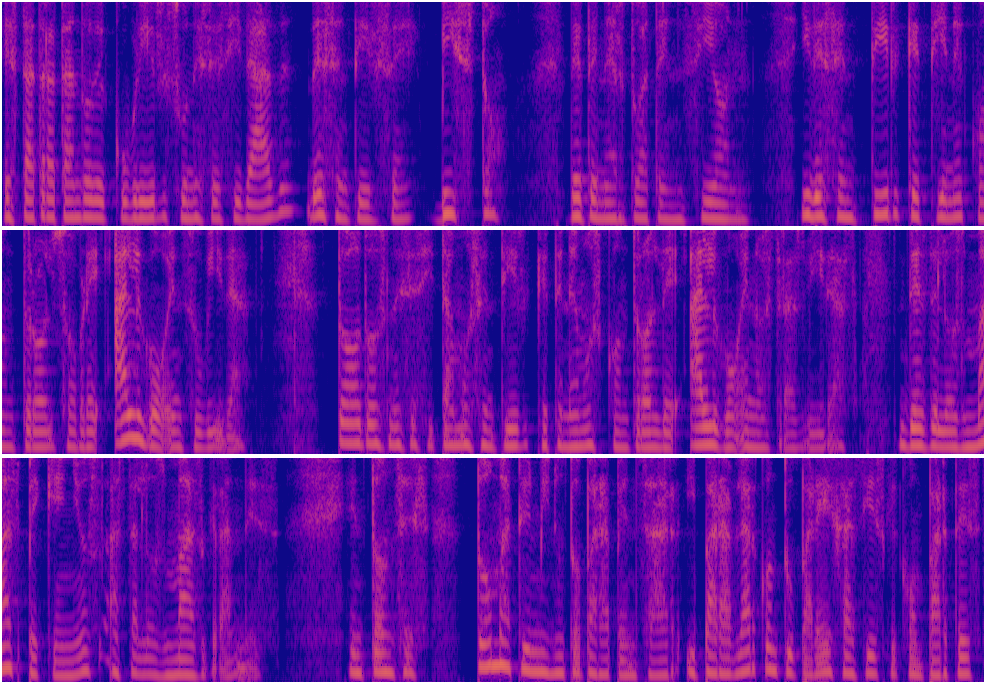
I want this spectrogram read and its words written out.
Está tratando de cubrir su necesidad de sentirse visto, de tener tu atención y de sentir que tiene control sobre algo en su vida. Todos necesitamos sentir que tenemos control de algo en nuestras vidas, desde los más pequeños hasta los más grandes. Entonces, tómate un minuto para pensar y para hablar con tu pareja si es que compartes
